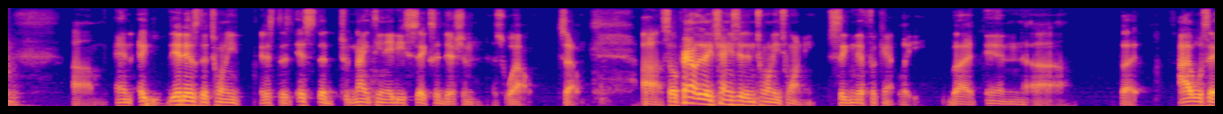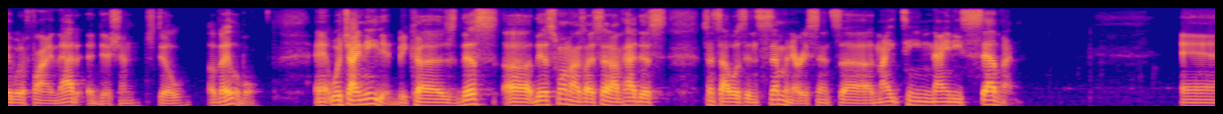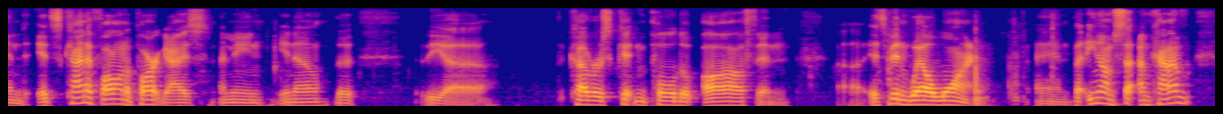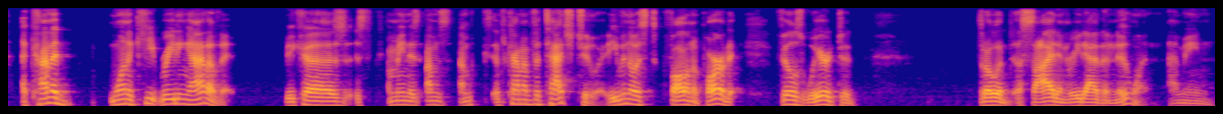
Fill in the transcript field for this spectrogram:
Um, and it, it is the 20 it's the it's the 1986 edition as well. So uh, so apparently they changed it in 2020 significantly, but in uh, but I was able to find that edition still available, and which I needed because this uh, this one, as I said, I've had this since I was in seminary since uh, 1997, and it's kind of falling apart, guys. I mean, you know the the uh, the covers getting pulled off, and uh, it's been well worn. And but you know, I'm I'm kind of I kind of want to keep reading out of it because I mean, I'm I'm I'm kind of attached to it, even though it's falling apart. It feels weird to throw it aside and read out of the new one. I mean,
